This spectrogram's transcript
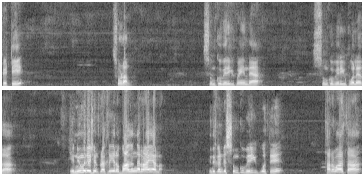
పెట్టి చూడాలి. సుంకు విరిగిపోయిందా? సుంకు విరిగిపోలేదా? ఎన్యూమరేషన్ ప్రక్రియలో భాగంగా రాయాల. ఎందుకంటే సుంకు విరిగిపోతే తర్వాత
